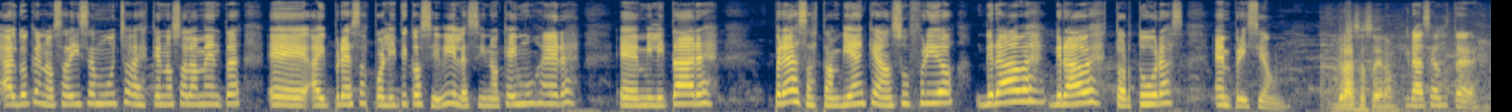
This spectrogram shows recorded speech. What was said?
algo que no se dice mucho es que no solamente eh, hay presas políticos civiles, sino que hay mujeres eh, militares presas también que han sufrido graves, graves torturas en prisión. Gracias, Airam. Gracias a ustedes.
